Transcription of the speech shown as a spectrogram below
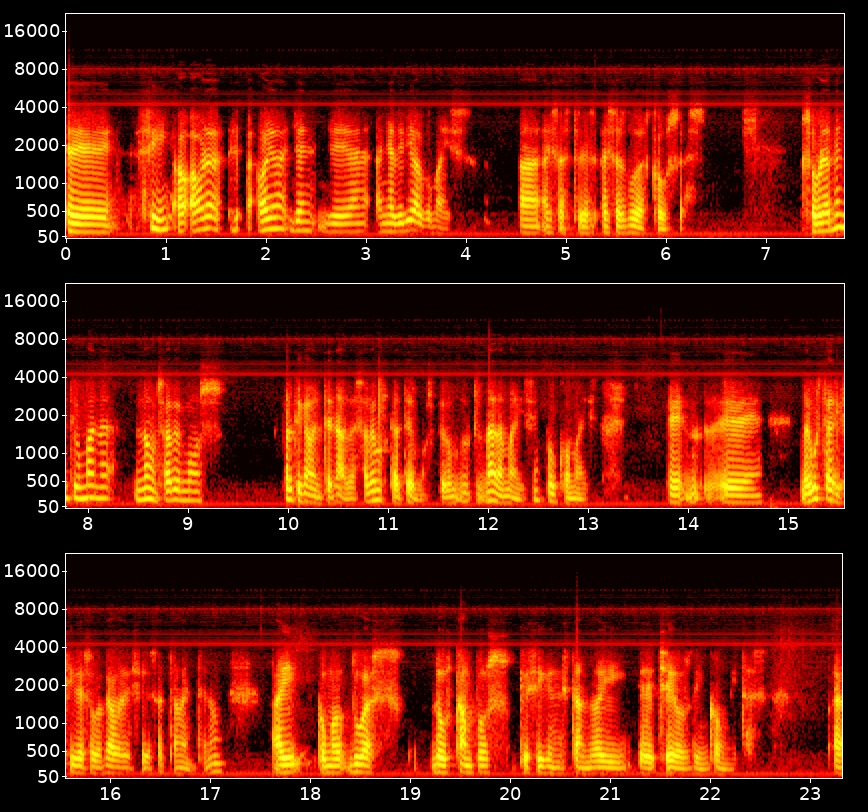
Eh, sí, ahora, ahora ya, ya añadiría algo máis a, a esas tres, a esas dúas cousas. Sobre a mente humana non sabemos prácticamente nada, sabemos que a temos, pero nada máis, eh, pouco máis. Eh, eh, me gusta dicir eso que acaba de dicir exactamente, non? Hai como dúas dous campos que siguen estando aí eh, cheos de incógnitas a,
